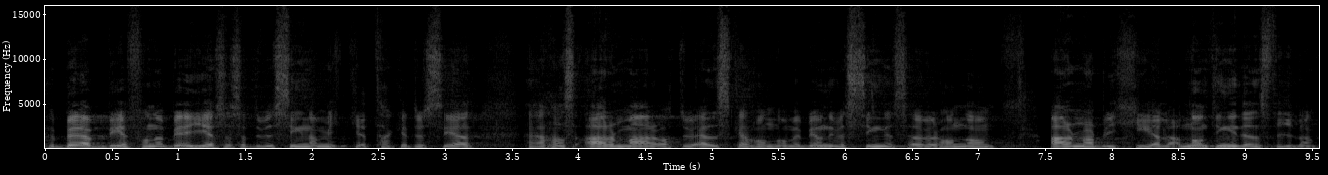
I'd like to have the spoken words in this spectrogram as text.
börjar för honom, ber Jesus att du välsignar Micke. Tack att du ser Eh, hans armar och att du älskar honom. Jag ber om din välsignelse över honom. Armar blir hela, någonting i den stilen.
